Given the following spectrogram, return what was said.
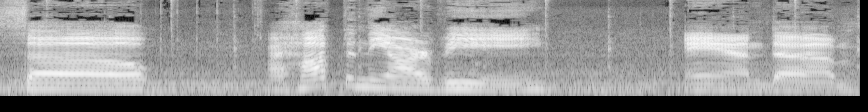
So I hopped in the RV and um,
